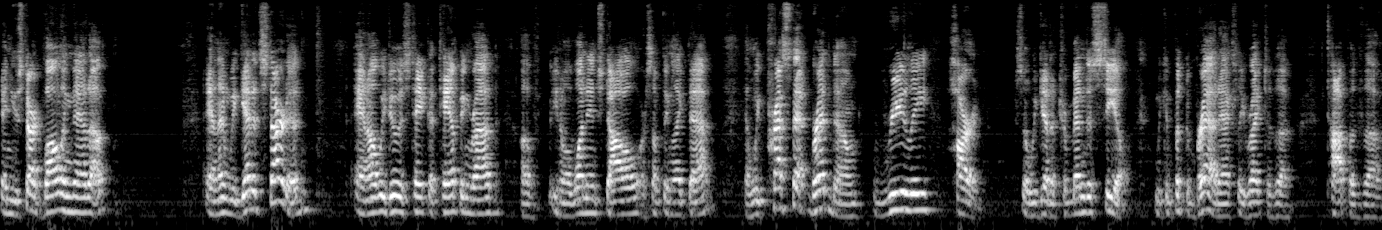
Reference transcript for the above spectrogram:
and you start balling that up and then we get it started and all we do is take a tamping rod of you know a one inch dowel or something like that and we press that bread down really hard so we get a tremendous seal. We can put the bread actually right to the top of the,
